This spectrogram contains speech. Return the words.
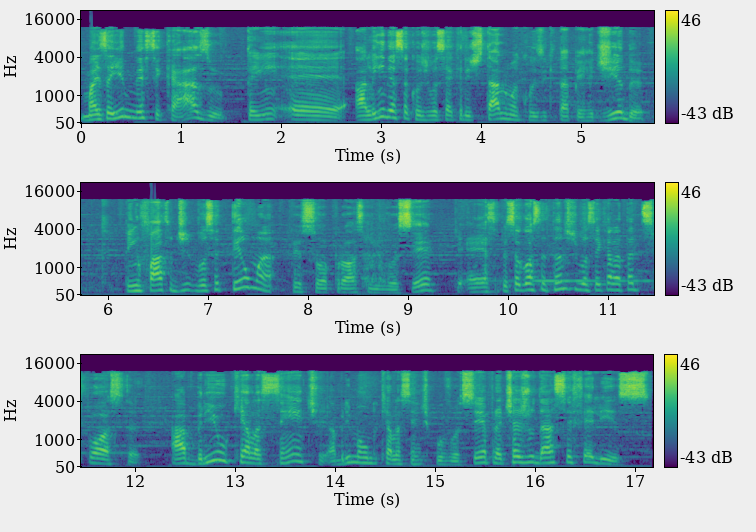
Mas aí, nesse caso, tem. é, além dessa coisa de você acreditar numa coisa que tá perdida, tem o fato de você ter uma pessoa próxima de você. é, essa pessoa gosta tanto de você que ela tá disposta a abrir o que ela sente, abrir mão do que ela sente por você pra te ajudar a ser feliz.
